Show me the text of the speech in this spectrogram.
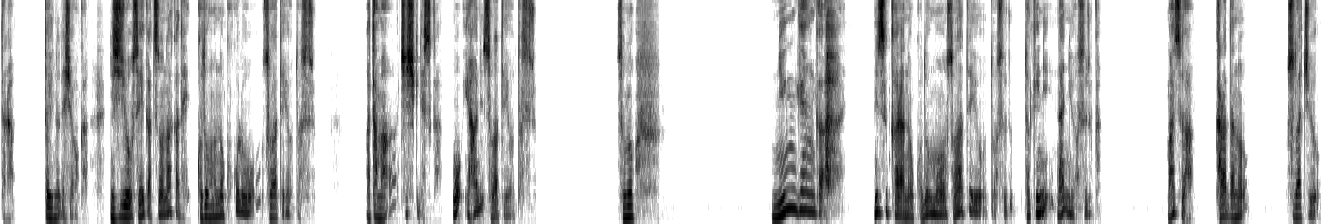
たらというのでしょうか。日常生活の中で子どもの心を育てようとする。頭知識ですか？をやはり育てようとする。その人間が自らの子供を育てようとする時に何をするか。まずは体の育ちを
